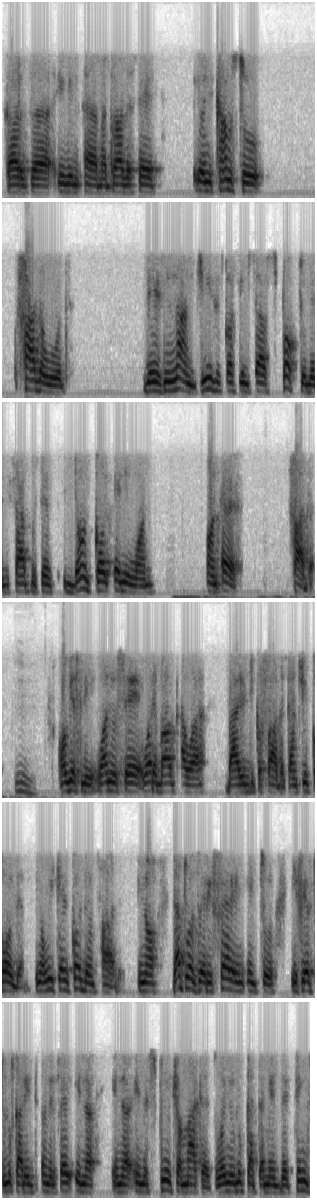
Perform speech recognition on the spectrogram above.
because uh, even uh, my brother said, when it comes to fatherhood, there is none. Jesus Christ himself spoke to the disciples, says, don't call anyone on earth father. Obviously, one will say, what about our biological father? Can't we call them? You know, we can call them fathers. You know, that was referring into, if you have to look at it and refer in a, in a, in a spiritual matters, when you look at, I mean, the things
